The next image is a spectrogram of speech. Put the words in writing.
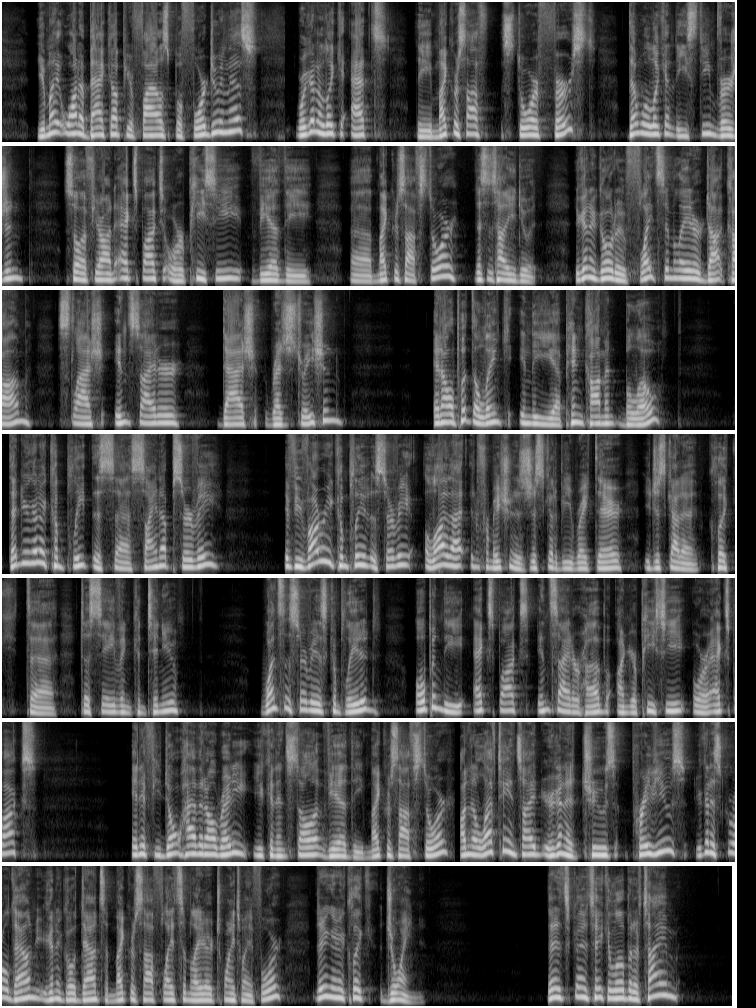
You might want to back up your files before doing this. We're going to look at the Microsoft Store first, then we'll look at the Steam version. So if you're on Xbox or PC via the uh, Microsoft Store, this is how you do it. You're going to go to flightsimulator.com slash insider dash registration. And I'll put the link in the uh, pinned comment below. Then you're going to complete this uh, sign up survey if you've already completed a survey, a lot of that information is just going to be right there. You just got to click to, to save and continue. Once the survey is completed, open the Xbox Insider Hub on your PC or Xbox. And if you don't have it already, you can install it via the Microsoft Store. On the left hand side, you're going to choose Previews. You're going to scroll down. You're going to go down to Microsoft Flight Simulator 2024. Then you're going to click Join. Then it's going to take a little bit of time.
